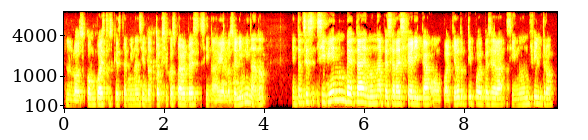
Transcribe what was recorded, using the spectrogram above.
los compuestos que terminan siendo tóxicos para el pez si nadie los elimina, ¿no? Entonces, si bien un beta en una pecera esférica o cualquier otro tipo de pecera sin un filtro,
